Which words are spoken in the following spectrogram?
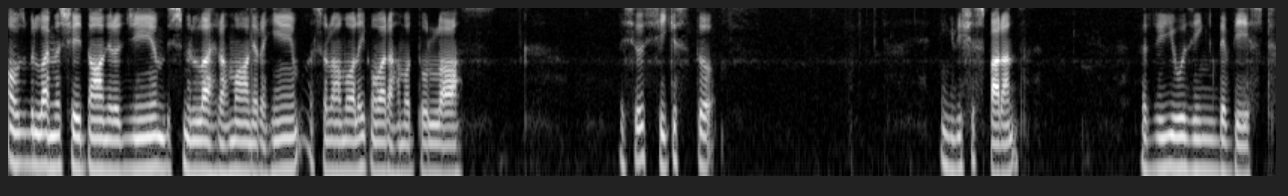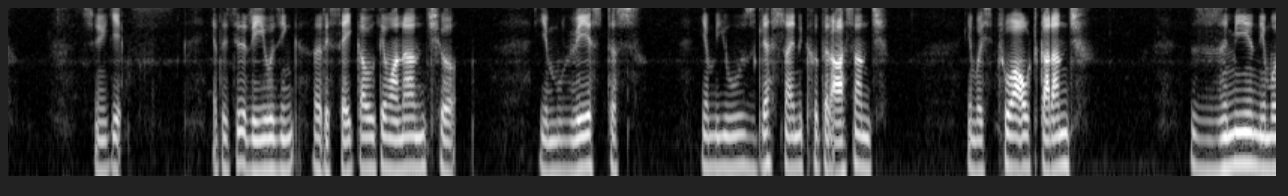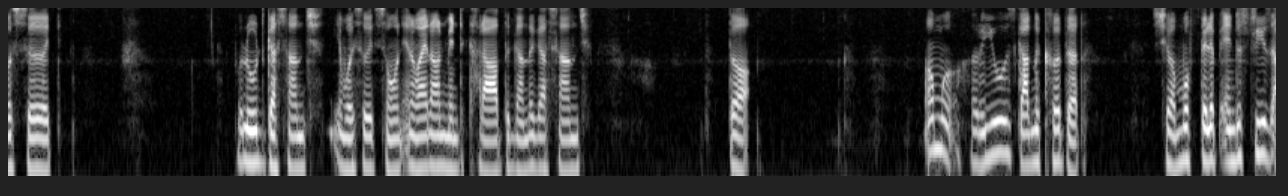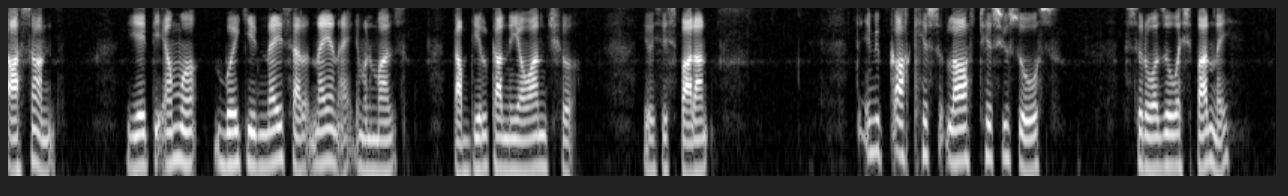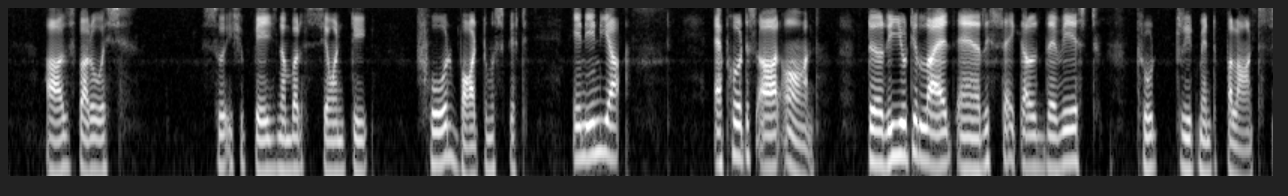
अज़बिल्लाशैतानरजीम बसमीम अल्लाम वरहमतुल्लाह सिक्स तो इंग्लिशस पारान रीयूजिंग द वेस्ट चूँकि ये रीयूजिंग रिसाइकल तनान वेस्टस यम यूजलेस सान खतर आसान यम थ्रू आउट करान ज़मीन यमो सत पोलूट गसान यमो सत सोन एनवायरनमेंट खराब तो गंद गसान तो अम रियूज कर खतर मुख्तलिफ़ इंडस्ट्रीज़ आसान ये अम बाकी नए सर नयन आइटमन मज तब्दील कर तो लास्ट हिस्स सह रोजो पान आज पो सह पेज नंबर सेवेंटी फोर बॉटमस पे in India efforts are on to reutilize and recycle the waste through treatment plants.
